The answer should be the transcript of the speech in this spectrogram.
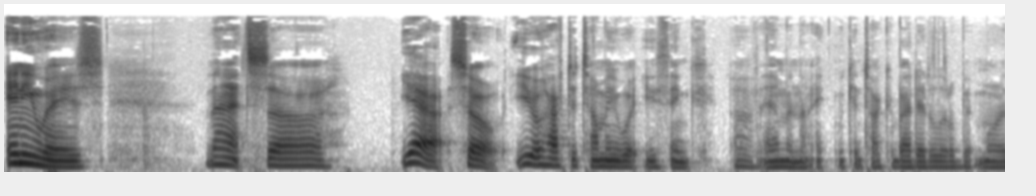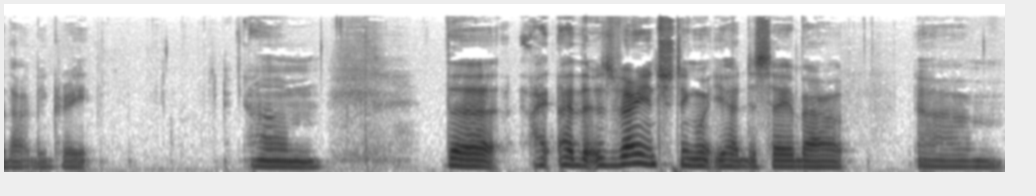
Anyways, that's uh, yeah. So you'll have to tell me what you think of Ammonite. We can talk about it a little bit more. That would be great. Um, the I, I, it was very interesting what you had to say about um,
